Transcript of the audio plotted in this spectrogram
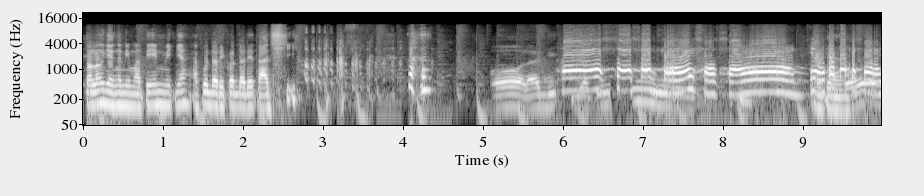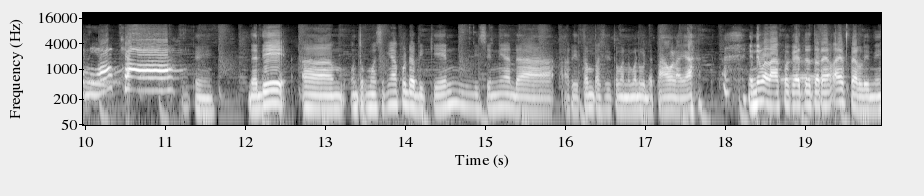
tolong jangan dimatiin micnya. Aku udah record dari tadi. Oh, lagi. Oke. jadi em, untuk musiknya aku udah bikin. Di sini ada ritme pasti teman-teman udah tahu lah ya. Ini malah aku kayak tutorial Eiffel ini.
